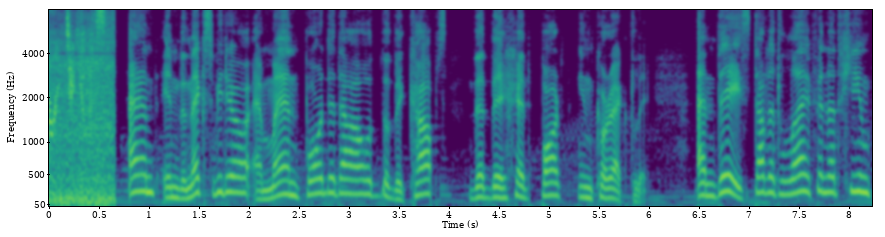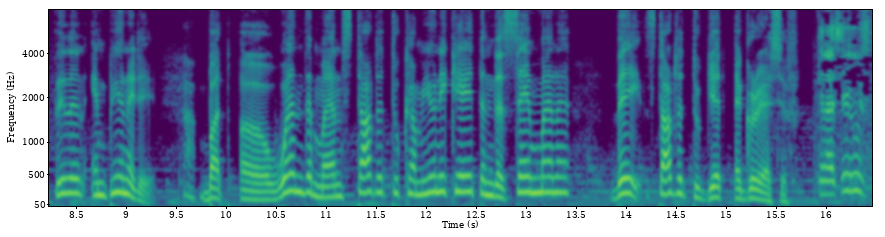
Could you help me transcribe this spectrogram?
You're ridiculous. And in the next video, a man pointed out to the cops that they had parked incorrectly. And they started laughing at him feeling impunity. But uh, when the man started to communicate in the same manner, they started to get aggressive. Can I see whose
